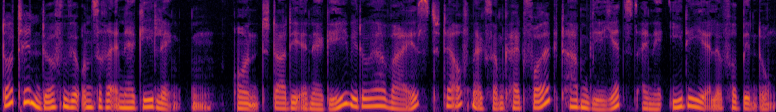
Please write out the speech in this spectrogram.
Dorthin dürfen wir unsere Energie lenken. Und da die Energie, wie du ja weißt, der Aufmerksamkeit folgt, haben wir jetzt eine ideelle Verbindung.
